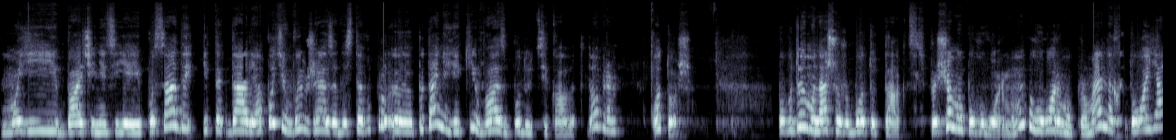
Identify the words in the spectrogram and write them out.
мої бачення цієї посади і так далі. А потім ви вже задасте е, питання, які вас будуть цікавити. Добре? Отож, побудуємо нашу роботу так. Про що ми поговоримо? Ми поговоримо про мене, хто я,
